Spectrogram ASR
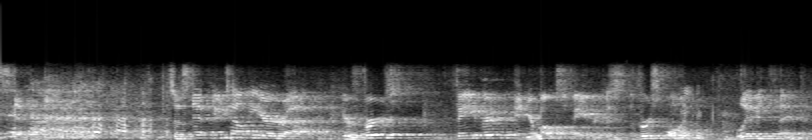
Steph. so Steph, you tell me your uh, your first favorite and your most favorite, because it's the first one, living thing.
